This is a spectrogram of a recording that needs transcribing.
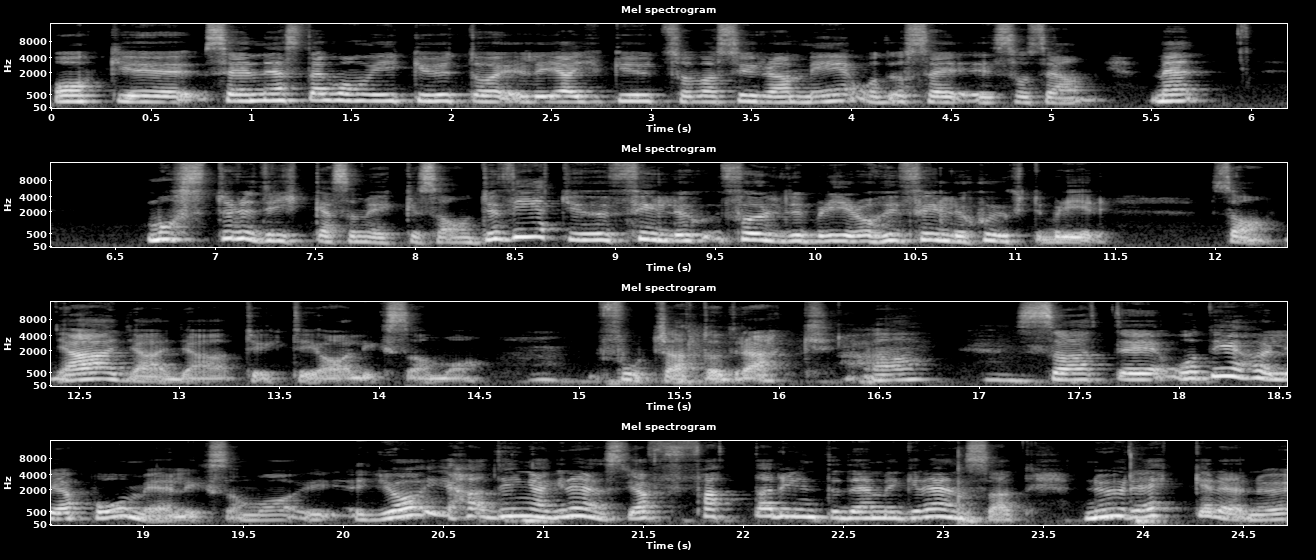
Och eh, sen nästa gång vi gick ut, och, eller jag gick ut så var syrran med och då så, så sa han, men måste du dricka så mycket? sa hon. Du vet ju hur full du blir och hur fyllesjuk du blir. Så ja, ja, ja, tyckte jag liksom och fortsatte och drack. Ja. Mm. Så att, eh, och det höll jag på med liksom. Och jag hade inga gränser. Jag fattade inte det med gräns att nu räcker det, nu,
